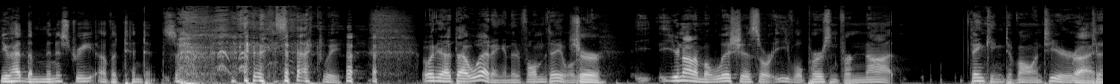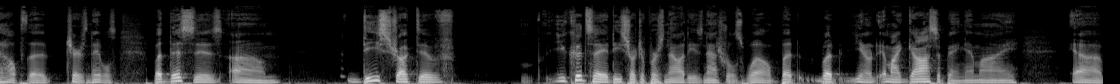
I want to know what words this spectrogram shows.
You had the ministry of attendance. exactly. when you're at that wedding and they're folding the table. Sure. you're not a malicious or evil person for not thinking to volunteer Right. to help the chairs and tables. But this is um, destructive. You could say a destructive personality is natural as well. But but you know, am I gossiping? Am I uh,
